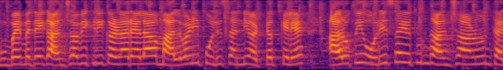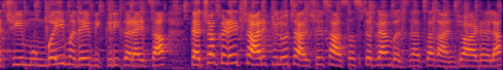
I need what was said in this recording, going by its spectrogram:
मुंबईमध्ये गांजा विक्री करणाऱ्याला मालवणी पोलिसांनी अटक केली आहे. आरोपी ओरिसा येथून गांजा आणून त्याची मुंबईमध्ये विक्री करायचा. त्याच्याकडे चार किलो चारशे सहासष्ट ग्रॅम वजनाचा गांजा आढळला.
